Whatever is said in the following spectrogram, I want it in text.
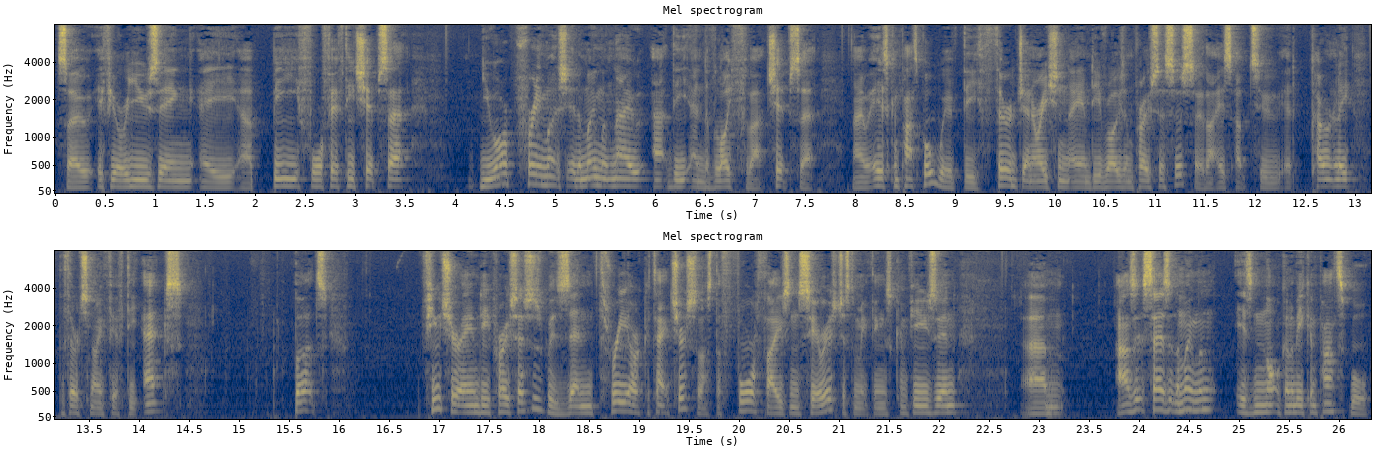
So if you're using a a B450 chipset, you are pretty much at the moment now at the end of life for that chipset. Now it is compatible with the third generation AMD Ryzen processors, so that is up to it currently, the 3950X. But future AMD processors with Zen 3 architecture, so that's the 4000 series, just to make things confusing, um, as it says at the moment, is not going to be compatible.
